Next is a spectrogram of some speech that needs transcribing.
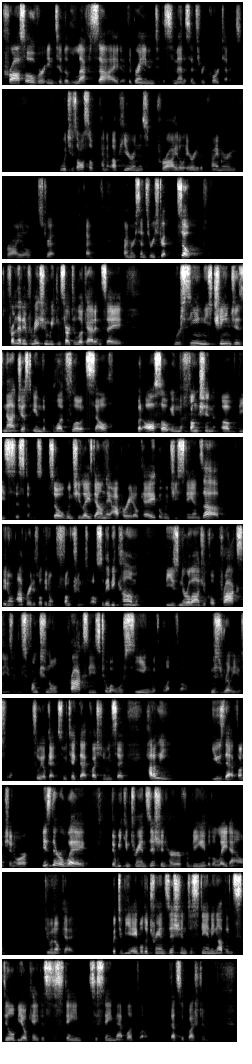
cross over into the left side of the brain, into the somatosensory cortex, which is also kind of up here in this parietal area, the primary parietal strip. Okay? Primary sensory strip. So, from that information, we can start to look at it and say, we're seeing these changes not just in the blood flow itself, but also in the function of these systems. So when she lays down, they operate okay, but when she stands up, they don't operate as well, they don't function as well. So they become these neurological proxies or these functional proxies to what we're seeing with blood flow. And this is really useful. So we, okay, so we take that question and we say, how do we use that function or is there a way that we can transition her from being able to lay down, doing okay, but to be able to transition to standing up and still be okay to sustain sustain that blood flow. That's the question.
